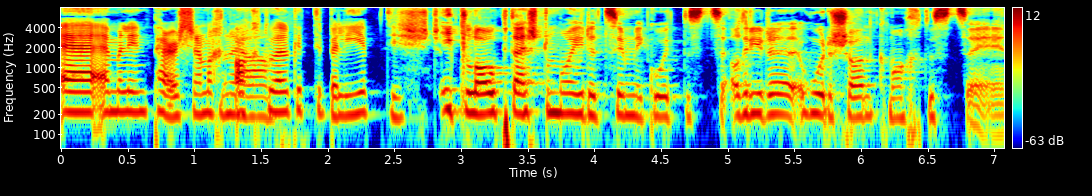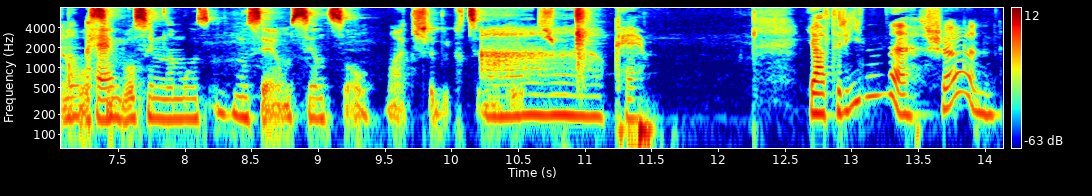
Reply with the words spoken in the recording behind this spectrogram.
äh, Emily in Paris. Nämlich Ja. aktuell der beliebteste. Ich glaube, da ist mal ihre ziemlich gute Szene, oder ihre hure schön gemachte Szene, Okay. sie, wo sie in einem Muse Museum sind und so. Das ist wirklich ziemlich Ah, gut. okay. Ja, drinnen, schön.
